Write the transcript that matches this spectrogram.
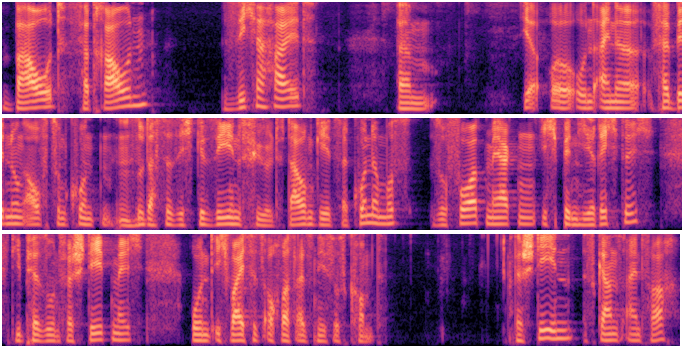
baut Vertrauen, Sicherheit ähm, ja, und eine Verbindung auf zum Kunden, mhm. sodass er sich gesehen fühlt. Darum geht es. Der Kunde muss sofort merken, ich bin hier richtig, die Person versteht mich und ich weiß jetzt auch, was als nächstes kommt. Verstehen ist ganz einfach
